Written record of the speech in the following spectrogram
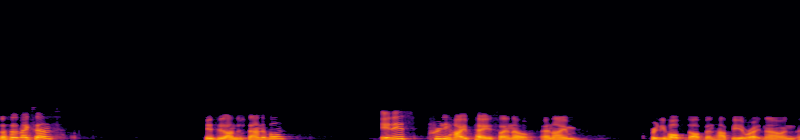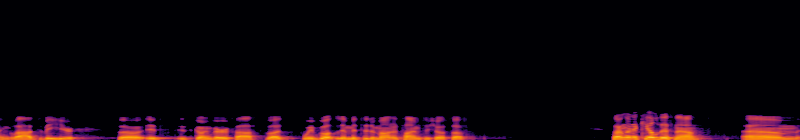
Does that make sense? Is it understandable? It is pretty high pace, I know, and I'm pretty hopped up and happy right now and, and glad to be here. So it's it's going very fast, but we've got limited amount of time to show stuff. So I'm going to kill this now. Um,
